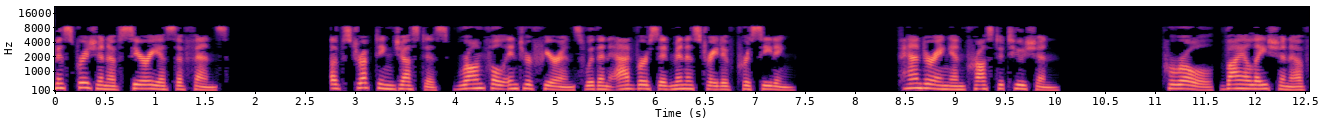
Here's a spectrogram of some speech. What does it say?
misprision of serious offense. Obstructing justice, wrongful interference with an adverse administrative proceeding, pandering and prostitution, parole, violation of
